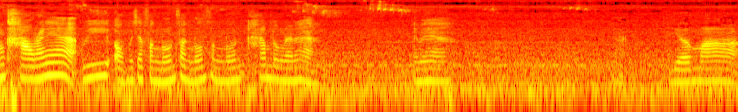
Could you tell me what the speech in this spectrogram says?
างคาวนะเนี่ยวิออกมาจากฝั่งโน้นฝั่งโน้นฝั่งโน้นข้ามตรงนั้นค่ะเห็นไหมคะเยอะมาก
